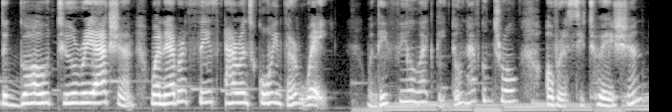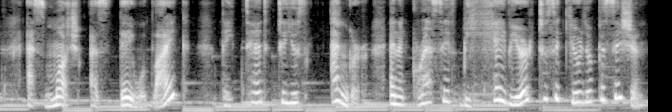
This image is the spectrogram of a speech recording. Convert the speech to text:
the go to reaction whenever things aren't going their way when they feel like they don't have control over a situation as much as they would like, they tend to use anger and aggressive behavior to secure their position.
